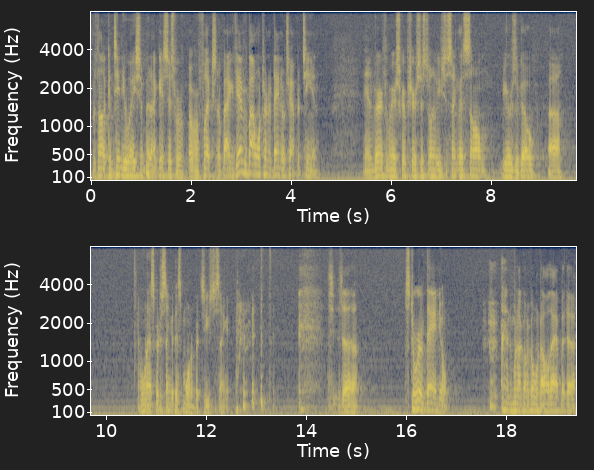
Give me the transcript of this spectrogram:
it was not a continuation, but I guess just a reflection of back. If you have Bible, want to turn to Daniel chapter 10. And very familiar scripture. Sister Linda used to sing this song years ago. Uh, I won't ask her to sing it this morning, but she used to sing it. She's a uh, story of Daniel, and we're not going to go into all that, but uh,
